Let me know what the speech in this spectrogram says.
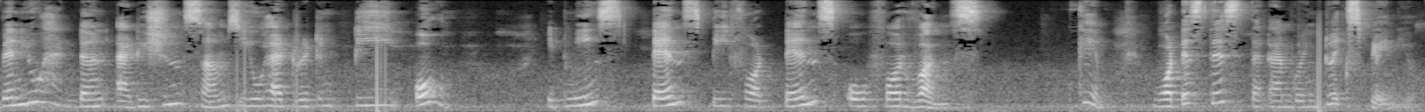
When you had done addition sums, you had written TO. It means tens, T for tens, O for ones. Okay, what is this that I am going to explain you.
